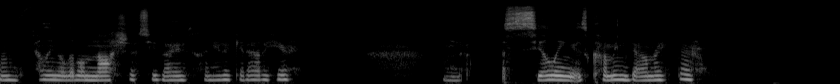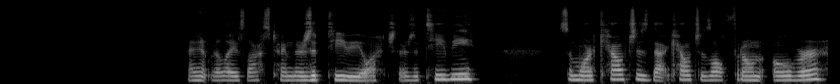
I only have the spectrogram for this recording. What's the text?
I'm feeling a little nauseous, you guys. I need to get out of here. And the ceiling is coming down right there. I didn't realize last time there's a TV. Watch, there's a TV. Some more couches. That couch is all thrown over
